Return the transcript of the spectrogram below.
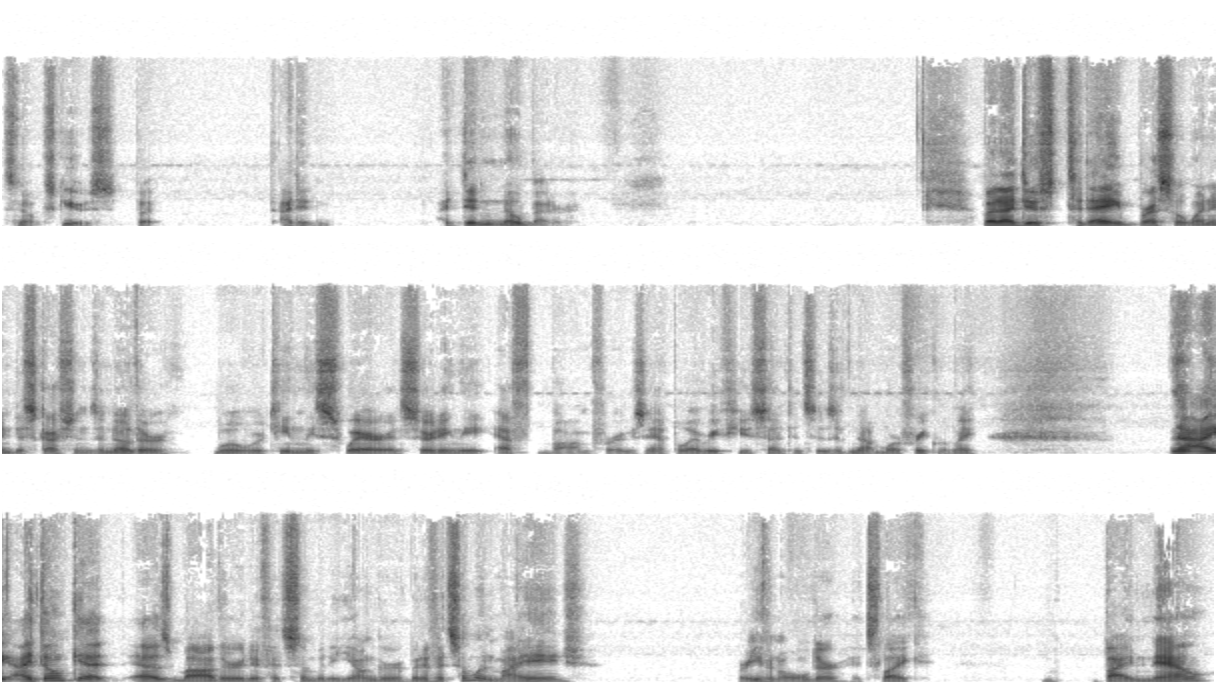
It's no excuse, but I didn't I didn't know better. But I do today bristle when in discussions another will routinely swear, inserting the F bomb, for example, every few sentences, if not more frequently. Now, I, I don't get as bothered if it's somebody younger, but if it's someone my age or even older, it's like, by now?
